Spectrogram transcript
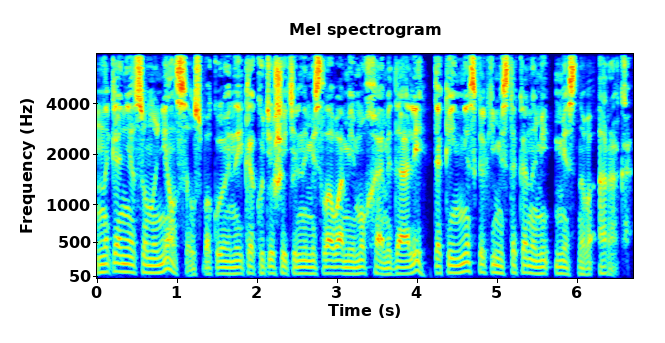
Наконец он унялся, успокоенный как утешительными словами Мухаммеда Али, так и несколькими стаканами местного арака.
